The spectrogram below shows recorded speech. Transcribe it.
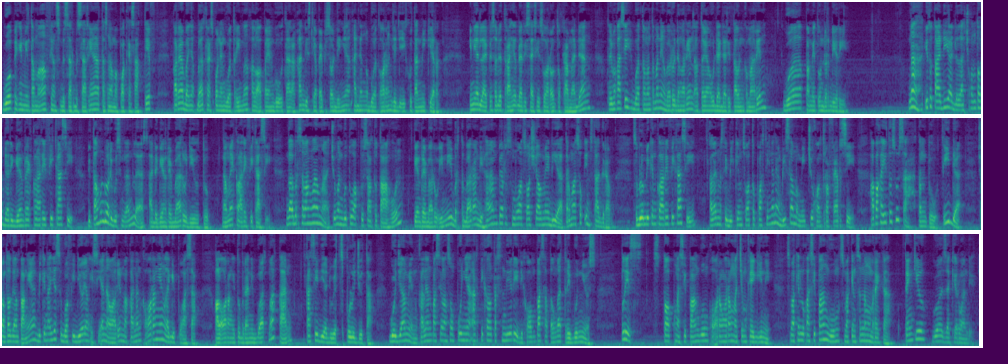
Gue pengen minta maaf yang sebesar-besarnya atas nama podcast aktif, karena banyak banget respon yang gue terima kalau apa yang gue utarakan di setiap episodenya kadang ngebuat orang jadi ikutan mikir. Ini adalah episode terakhir dari sesi suara untuk Ramadan. Terima kasih buat teman-teman yang baru dengerin atau yang udah dari tahun kemarin. Gue pamit undur diri. Nah, itu tadi adalah contoh dari genre klarifikasi. Di tahun 2019 ada genre baru di YouTube, namanya klarifikasi. Nggak berselang lama, cuman butuh waktu satu tahun, genre baru ini bertebaran di hampir semua sosial media, termasuk Instagram. Sebelum bikin klarifikasi, kalian mesti bikin suatu postingan yang bisa memicu kontroversi. Apakah itu susah? Tentu tidak. Contoh gampangnya, bikin aja sebuah video yang isinya nawarin makanan ke orang yang lagi puasa. Kalau orang itu berani buat makan, kasih dia duit 10 juta. Gue jamin kalian pasti langsung punya artikel tersendiri di Kompas atau enggak Tribun News. Please, stop ngasih panggung ke orang-orang macam kayak gini. Semakin lu kasih panggung, semakin seneng mereka. Thank you, gue Zakir Wandi.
